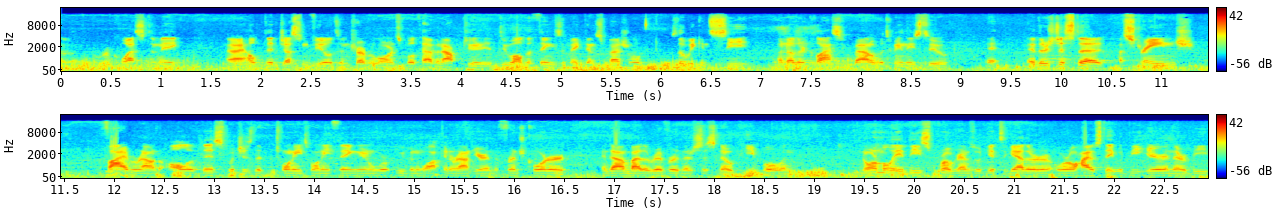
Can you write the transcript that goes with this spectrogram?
a request to make. And I hope that Justin Fields and Trevor Lawrence both have an opportunity to do all the things that make them special so that we can see another classic battle between these two. It, there's just a, a, strange vibe around all of this, which is the 2020 thing. You know, we've been walking around here in the French Quarter and down by the river, and there's just no people. And normally these programs would get together, or Ohio State would be here, and there would be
